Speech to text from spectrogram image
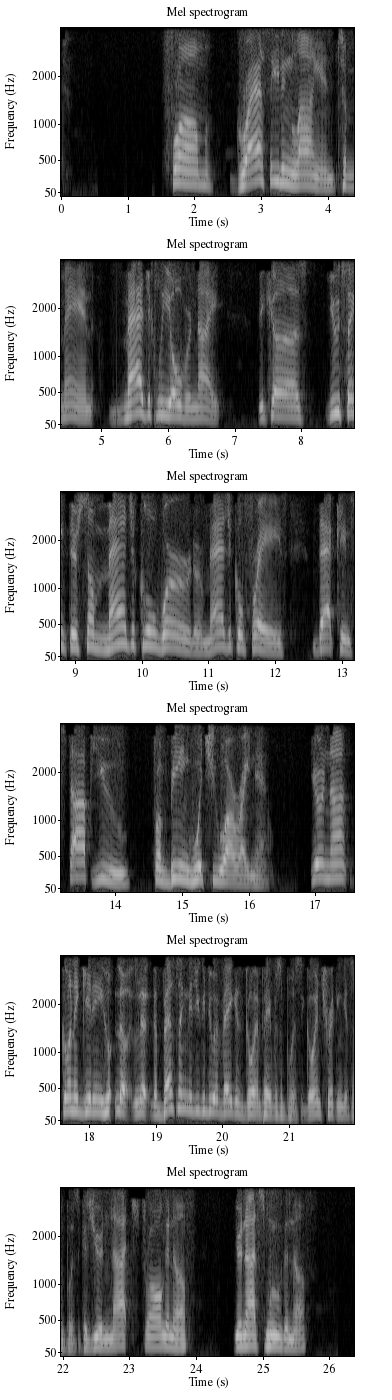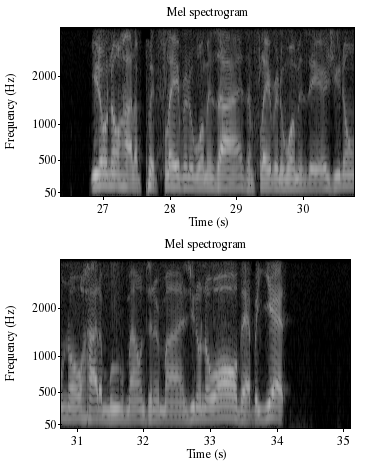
from grass-eating lion to man magically overnight because you think there's some magical word or magical phrase that can stop you from being what you are right now. You're not going to get any. Look, look, the best thing that you can do at Vegas is go and pay for some pussy. Go and trick and get some pussy because you're not strong enough. You're not smooth enough. You don't know how to put flavor in a woman's eyes and flavor in a woman's ears. You don't know how to move mountains in her minds. You don't know all that. But yet,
